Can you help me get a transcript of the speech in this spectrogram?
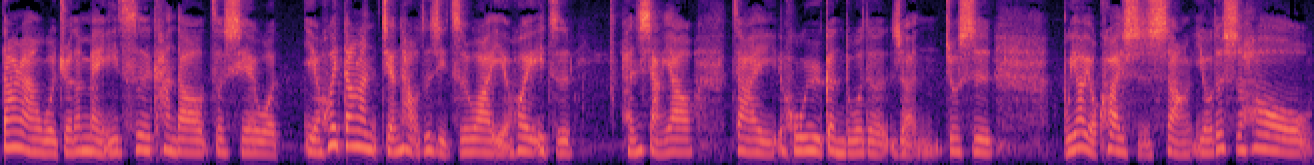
当然，我觉得每一次看到这些，我也会当然检讨自己之外，也会一直。很想要在呼吁更多的人，就是不要有快时尚。有的时候，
